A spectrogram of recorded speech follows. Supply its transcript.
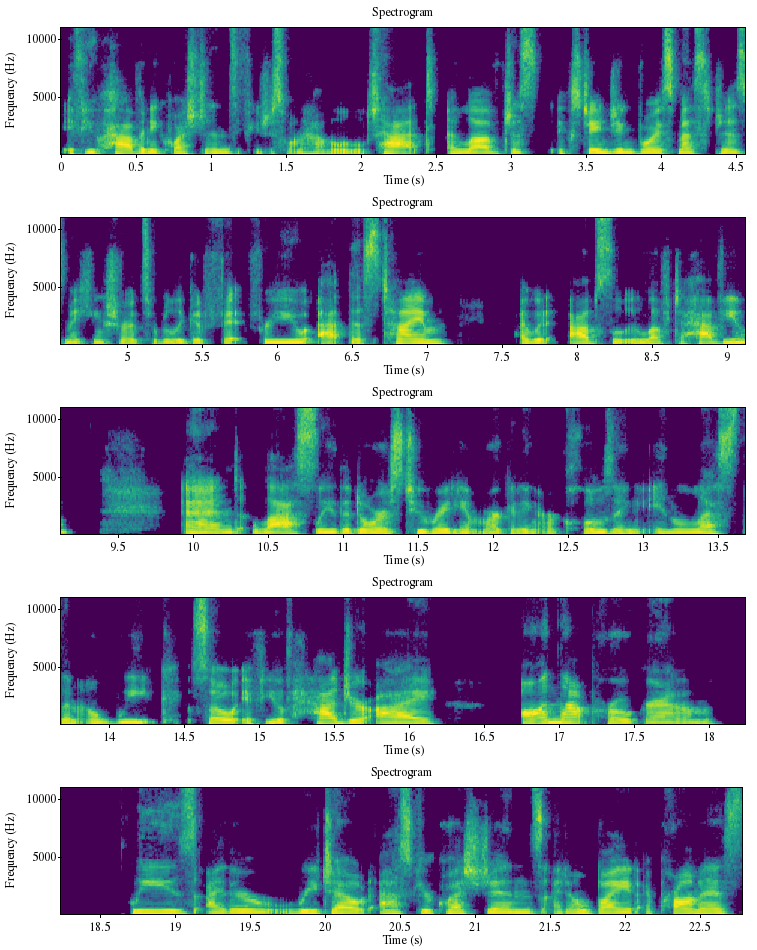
if you have any questions, if you just want to have a little chat. I love just exchanging voice messages, making sure it's a really good fit for you at this time. I would absolutely love to have you. And lastly, the doors to Radiant Marketing are closing in less than a week. So if you've had your eye on that program, please either reach out, ask your questions. I don't bite, I promise.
